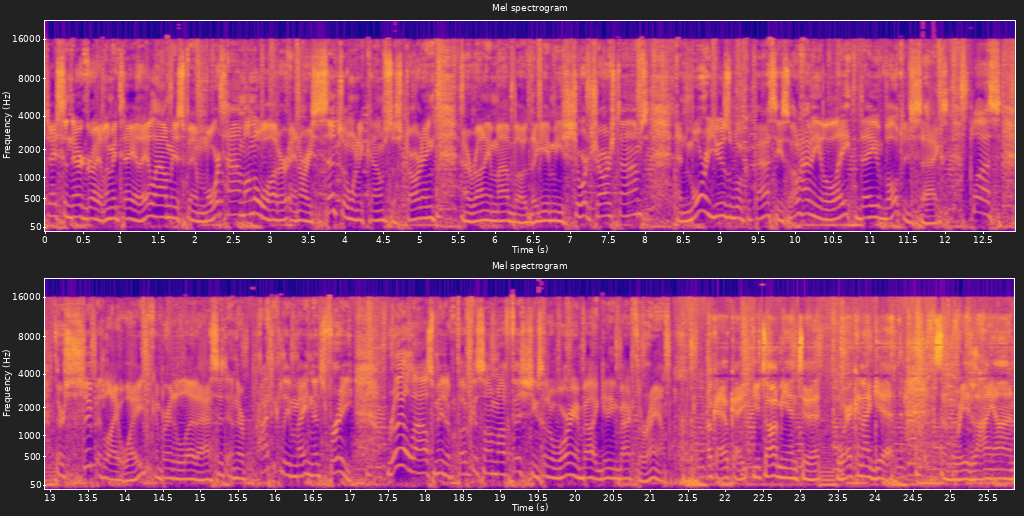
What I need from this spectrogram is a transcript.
Jason, they're great. Let me tell you, they allow me to spend more time on the water and are essential when it comes to starting and running my boat. They give me short charge times and more usable capacity, so I don't have any late day voltage sags. Plus, they're stupid lightweight compared to lead acid, and they're practically maintenance free. Really allows me to focus on my fishing instead of worrying about getting back to the ramp. Okay, okay, you talked me into it. Where can I get some Relion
